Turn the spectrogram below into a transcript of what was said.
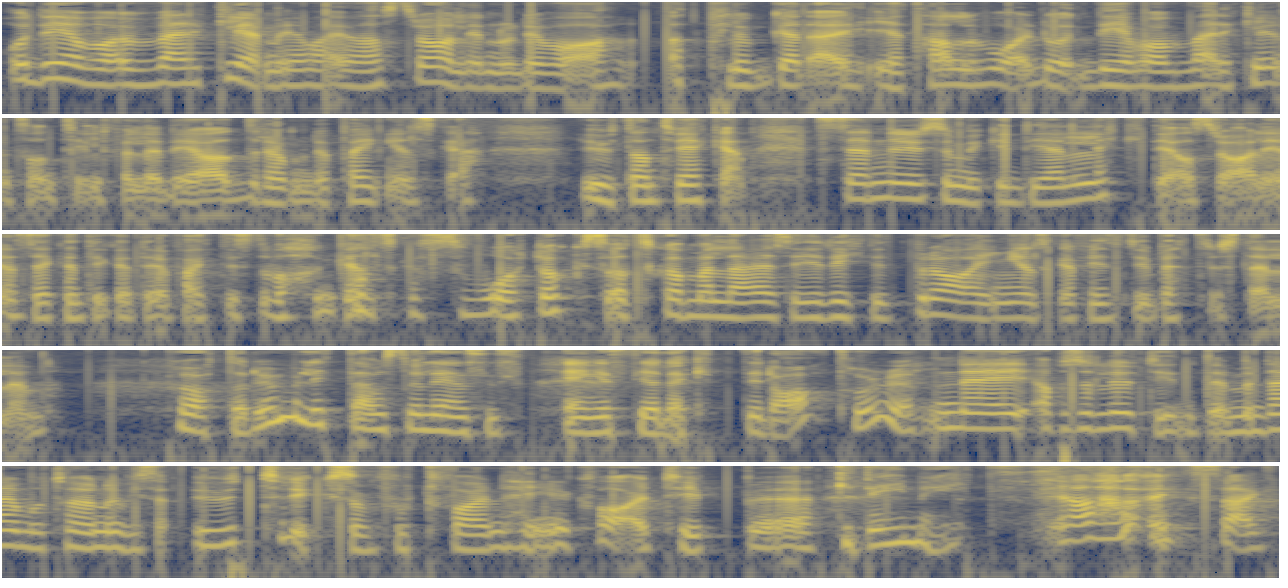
Och det var verkligen när jag var i Australien och det var att plugga där i ett halvår. det var verkligen ett sånt tillfälle där jag drömde på engelska, utan tvekan. Sen är det så mycket dialekt i Australien så jag kan tycka att det faktiskt var ganska svårt också. Att ska man lära sig riktigt bra engelska finns det ju bättre ställen. Pratar du med lite australiensisk engelsk dialekt idag, tror du? Nej, absolut inte. Men däremot har jag nog vissa uttryck som fortfarande hänger kvar. Typ... Eh, Good day mate. Ja, exakt.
